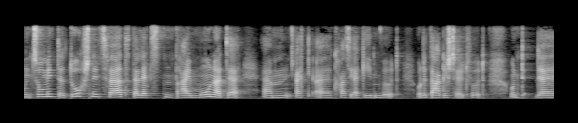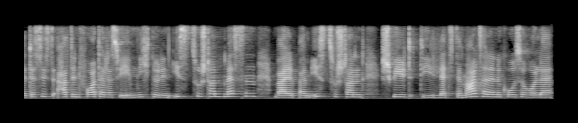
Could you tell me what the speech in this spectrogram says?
und somit der Durchschnittswert der letzten drei Monate ähm, äh, quasi ergeben wird oder dargestellt wird. Und äh, das ist, hat den Vorteil, dass wir eben nicht nur den Ist-Zustand messen, weil beim Ist-Zustand spielt die letzte Mahlzeit eine große Rolle,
